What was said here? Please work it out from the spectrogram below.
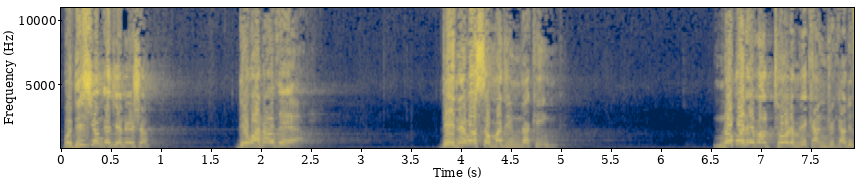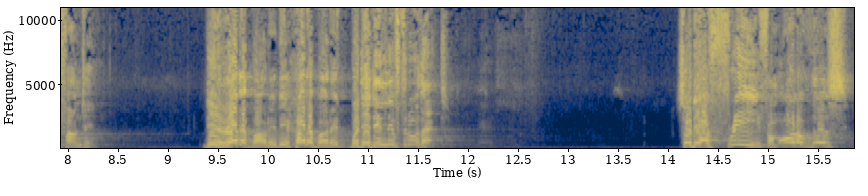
But this younger generation, they were not there. They never saw Martin Luther King. Nobody ever told them they can't drink at the fountain. They read about it, they heard about it, but they didn't live through that. So they are free from all of those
